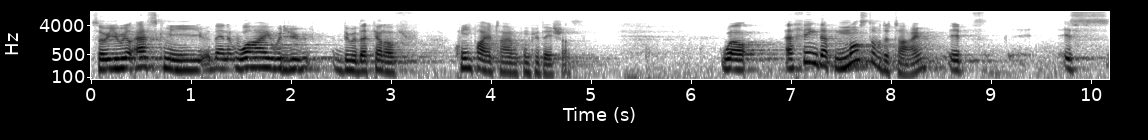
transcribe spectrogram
So you will ask me, then why would you do that kind of compile time computations? Well, I think that most of the time it is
